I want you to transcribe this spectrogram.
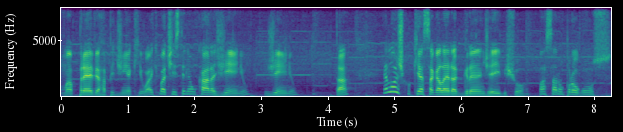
uma prévia rapidinha aqui. O Ike Batista ele é um cara gênio, gênio, tá? É lógico que essa galera grande aí, bicho, passaram por alguns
